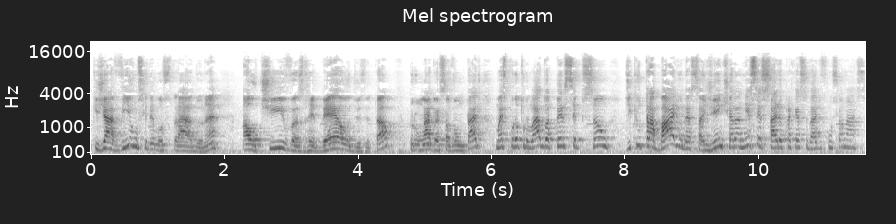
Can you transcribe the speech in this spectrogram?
que já haviam se demonstrado, né, altivas, rebeldes e tal. Por um lado essa vontade, mas por outro lado a percepção de que o trabalho dessa gente era necessário para que a cidade funcionasse,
